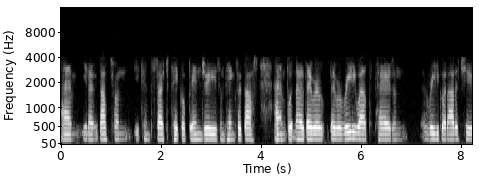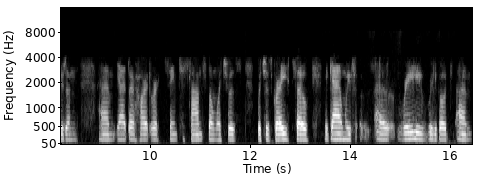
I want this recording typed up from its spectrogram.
um, you know, that's when you can start to pick up injuries and things like that. Um, but no, they were they were really well prepared and a really good attitude and um, yeah, their hard work seemed to stand to them, which was which is great. So again, we've a really really good um,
